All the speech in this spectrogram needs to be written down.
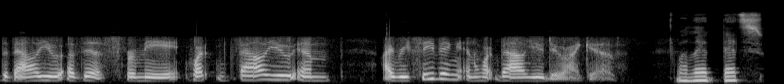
the value of this for me? What value am I receiving and what value do I give? Well, that that's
